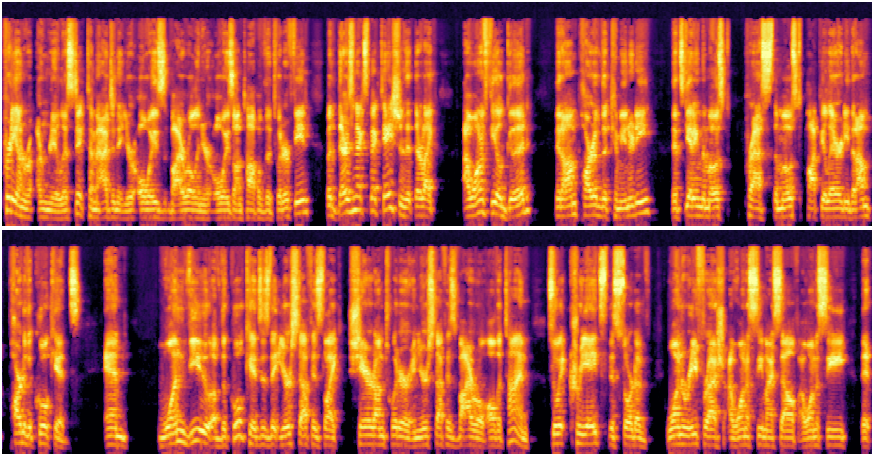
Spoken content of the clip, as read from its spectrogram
pretty un- unrealistic to imagine that you're always viral and you're always on top of the Twitter feed. But there's an expectation that they're like, I want to feel good that I'm part of the community that's getting the most press, the most popularity, that I'm part of the cool kids. And one view of the cool kids is that your stuff is like shared on Twitter and your stuff is viral all the time. So it creates this sort of one refresh. I want to see myself. I want to see that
